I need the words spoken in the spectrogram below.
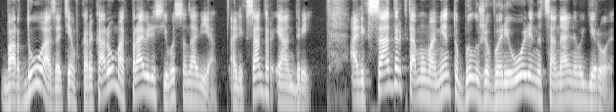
в Орду, а затем в Каракарум отправились его сыновья Александр и Андрей. Александр к тому моменту был уже в ореоле национального героя.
